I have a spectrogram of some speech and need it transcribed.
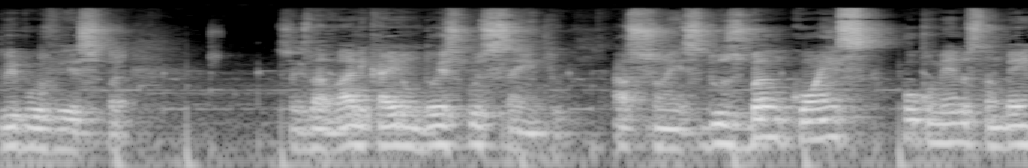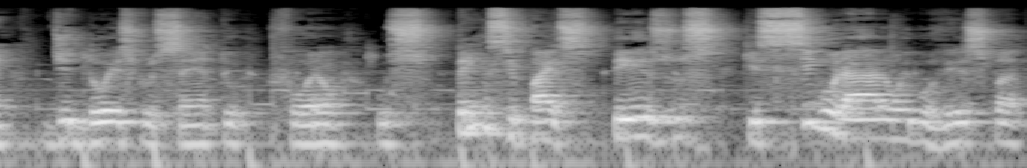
do Ibovespa. Ações da Vale caíram 2%. Ações dos bancões, pouco menos também de 2%, foram os principais pesos que seguraram o Ibovespa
